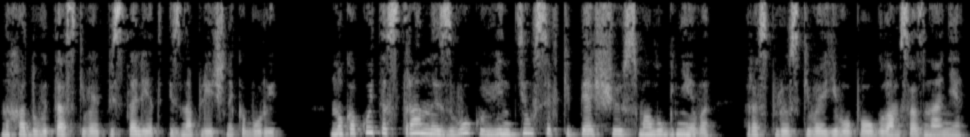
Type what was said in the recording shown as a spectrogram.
на ходу вытаскивая пистолет из наплечной кобуры, но какой-то странный звук ввинтился в кипящую смолу гнева, расплескивая его по углам сознания.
